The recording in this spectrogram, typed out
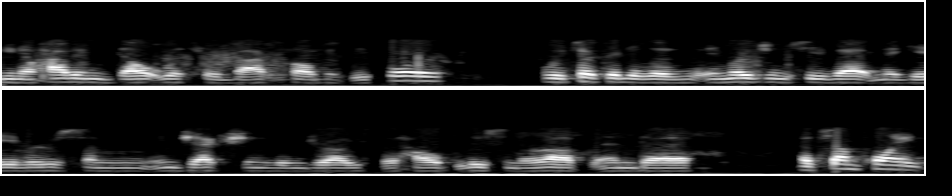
you know, having dealt with her back problems before, we took her to the emergency vet, and they gave her some injections and drugs to help loosen her up. And uh, at some point,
